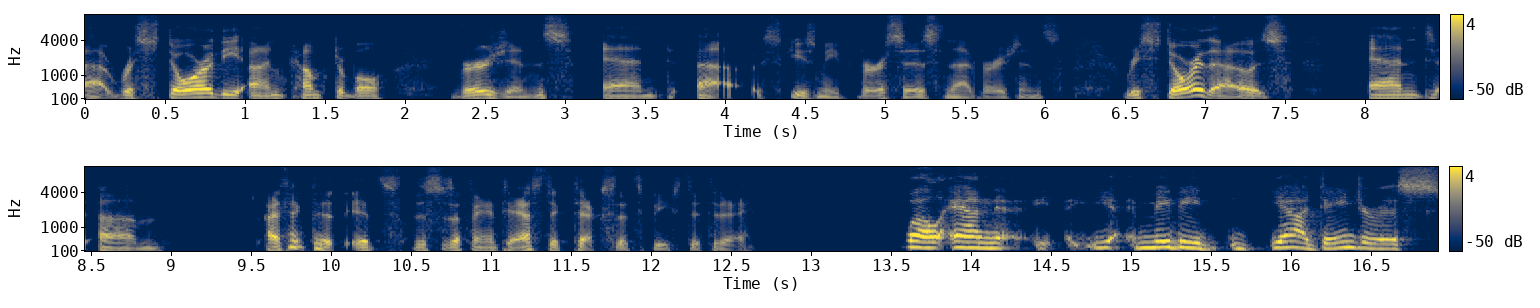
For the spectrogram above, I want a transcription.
uh, restore the uncomfortable versions and uh, excuse me verses, not versions. Restore those, and um, I think that it's this is a fantastic text that speaks to today. Well, and maybe, yeah, dangerous,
